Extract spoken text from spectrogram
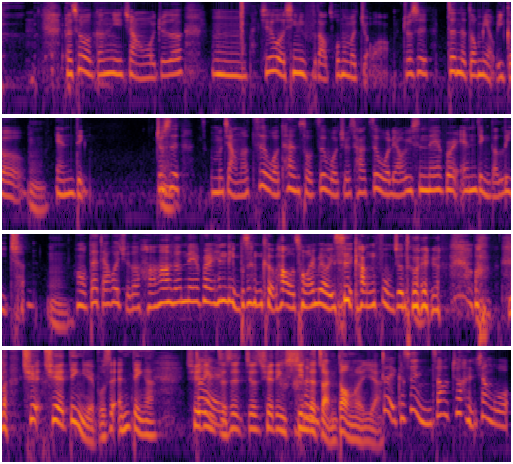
可是我跟你讲，我觉得，嗯，其实我心理辅导做那么久啊，就是真的都没有一个 ending，、嗯、就是。嗯我们讲呢，自我探索、自我觉察、自我疗愈是 never ending 的历程。嗯，哦，大家会觉得，哈哈，那 never ending 不是很可怕？我从来没有一次康复就对了。不，确确定也不是 ending 啊。确定只是就是确定新的转动而已啊。对，可是你知道，就很像我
